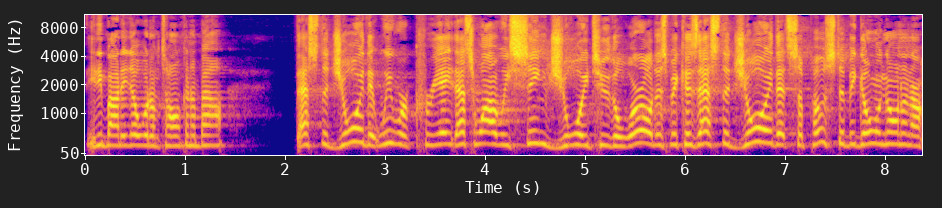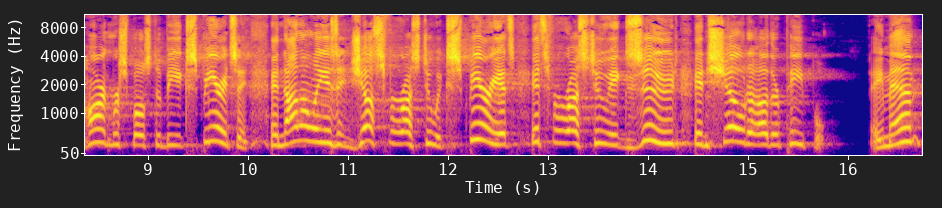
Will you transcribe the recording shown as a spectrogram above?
Anybody know what I'm talking about? That's the joy that we were created. That's why we sing joy to the world is because that's the joy that's supposed to be going on in our heart and we're supposed to be experiencing. And not only is it just for us to experience, it's for us to exude and show to other people. Amen?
